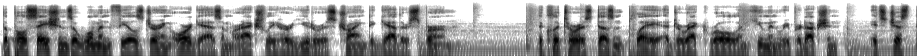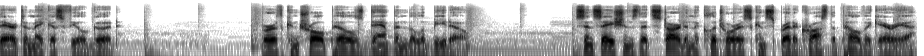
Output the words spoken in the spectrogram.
The pulsations a woman feels during orgasm are actually her uterus trying to gather sperm. The clitoris doesn't play a direct role in human reproduction, it's just there to make us feel good. Birth control pills dampen the libido. Sensations that start in the clitoris can spread across the pelvic area,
